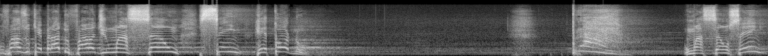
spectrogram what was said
O vaso quebrado fala de uma ação sem retorno. Pra uma ação sem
